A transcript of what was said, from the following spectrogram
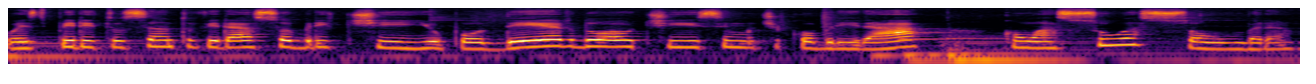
O Espírito Santo virá sobre ti, e o poder do Altíssimo te cobrirá com a sua sombra.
